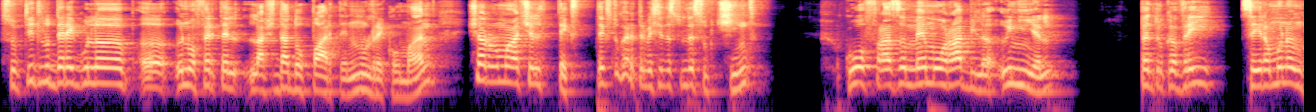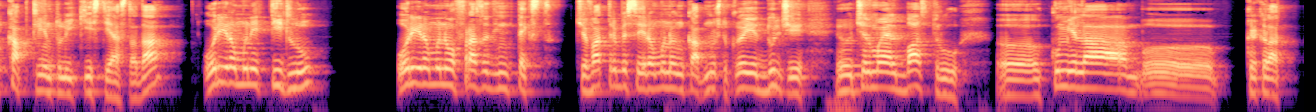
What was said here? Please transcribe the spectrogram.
Subtitlul de regulă uh, în oferte l-aș da deoparte, nu-l recomand și ar urma acel text. Textul care trebuie să fie destul de succint, cu o frază memorabilă în el, pentru că vrei să-i rămână în cap clientului chestia asta, da? Ori îi rămâne titlu, ori îi rămâne o frază din text. Ceva trebuie să-i rămână în cap. Nu știu, că e dulce, cel mai albastru, uh, cum e la, uh, cred că la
